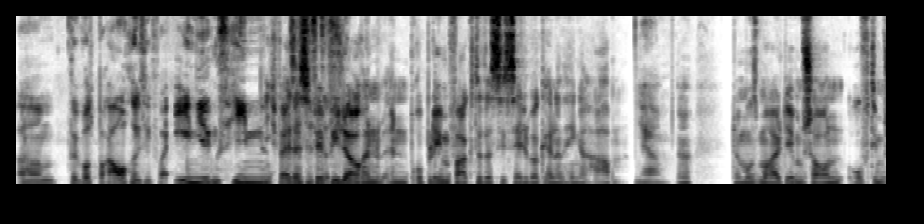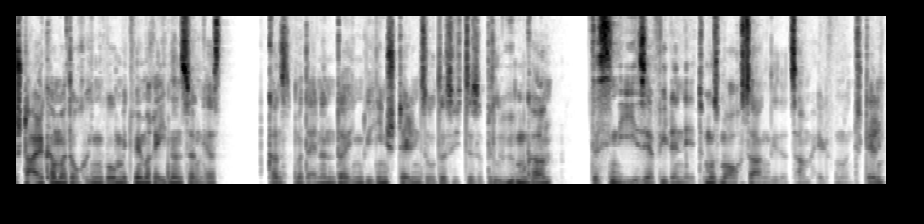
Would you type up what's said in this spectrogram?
Ähm, für was brauche ich es? Ich fahre eh nirgends hin. Ich weiß, es ist ist für viele auch ein, ein Problemfaktor, dass sie selber keinen Hänger haben. Ja, Ja, da muss man halt eben schauen, oft im Stall kann man doch irgendwo mit wem reden und sagen, erst kannst du mir deinen da irgendwie hinstellen, so dass ich das ein bisschen üben kann. Das sind eh sehr viele nett, muss man auch sagen, die da zusammenhelfen und stellen.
